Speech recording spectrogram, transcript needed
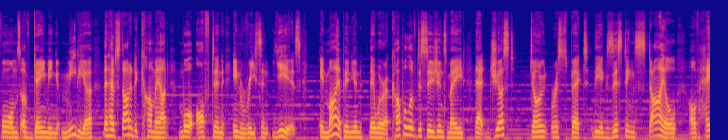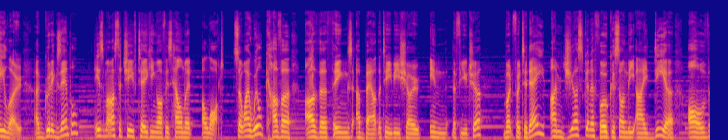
forms of gaming media that have started to come out more often in recent years. In my opinion, there were a couple of decisions made that just don't respect the existing style of Halo. A good example is Master Chief taking off his helmet a lot. So I will cover other things about the TV show in the future, but for today, I'm just gonna focus on the idea of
